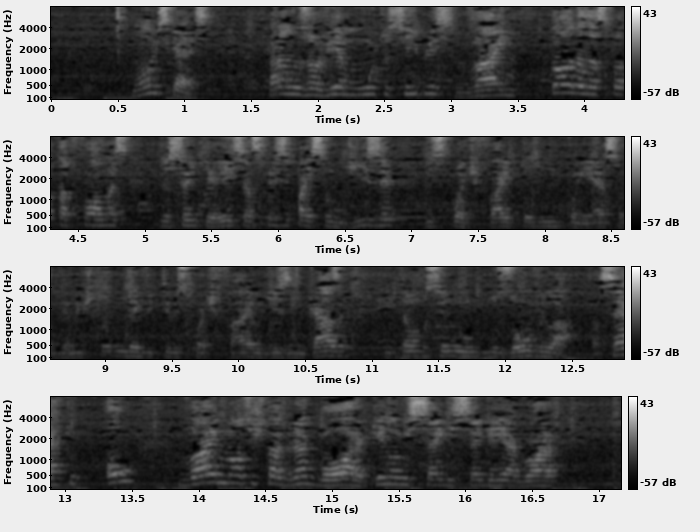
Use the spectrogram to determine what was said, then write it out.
Não esquece, para nos ouvir é muito simples, vai em todas as plataformas do seu interesse, as principais são Deezer e Spotify, todo mundo conhece, obviamente, todo mundo deve ter o Spotify, o Deezer em casa, então você nos ouve lá, tá certo? Ou vai no nosso Instagram agora, quem não me segue, segue aí agora,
